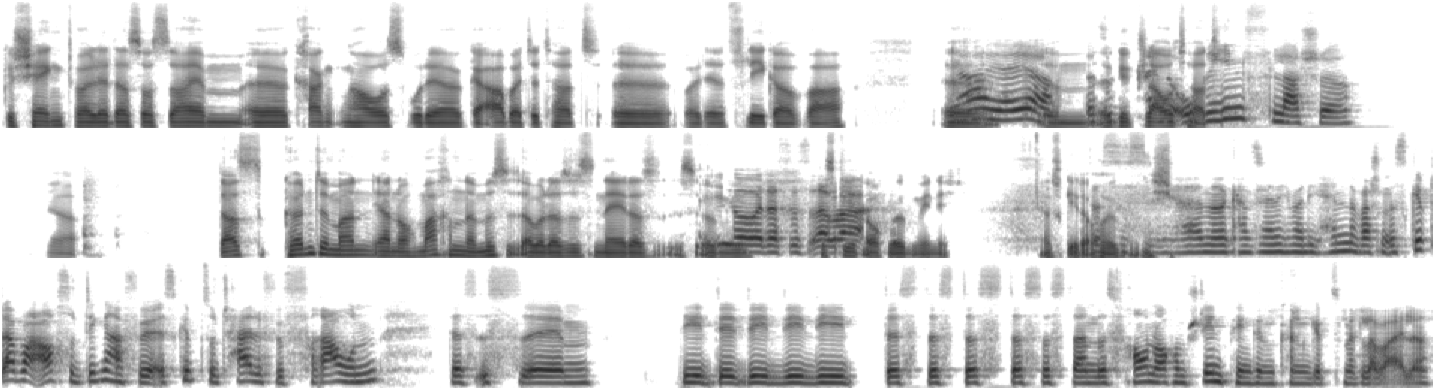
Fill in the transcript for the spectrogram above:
geschenkt, weil er das aus seinem äh, Krankenhaus, wo der gearbeitet hat, äh, weil der Pfleger war, äh, ja, ja, ja. ähm, das äh, ist geklaut eine hat. Urinflasche. Ja. Das könnte man ja noch machen, dann müsste es, aber das ist, nee, das ist irgendwie, Jo, das ist das aber. geht auch irgendwie nicht. Das geht auch das irgendwie ist, nicht. ja, dann kannst du ja nicht mal die Hände waschen. Es gibt aber auch so Dinger für, es gibt so Teile für Frauen, das ist, ähm, die, die, die, die, die, dass das, das, das, das dann, dass Frauen auch im Stehen pinkeln können, gibt's mittlerweile.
